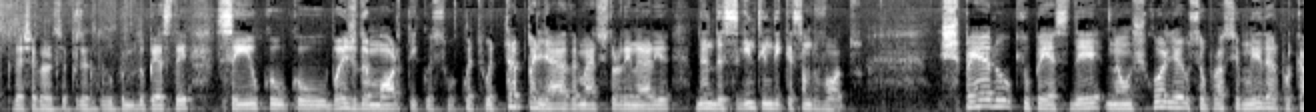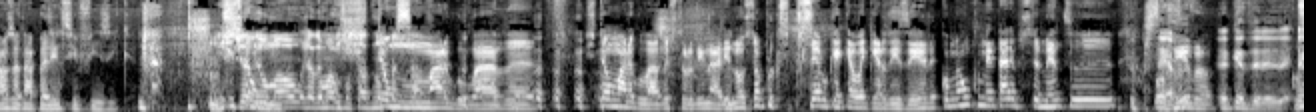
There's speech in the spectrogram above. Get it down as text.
que deixa agora de ser presidente do, do PSD, saiu com, com o beijo da morte e com a, sua, com a sua atrapalhada mais extraordinária, dando a seguinte indicação de voto. Espero que o PSD não escolha o seu próximo líder por causa da aparência física. Isso já deu mau- já deu mau resultado no isto é passado. uma argolada, isto é uma argolada extraordinária. Não só porque se percebe o que é que ela quer dizer, como é um comentário absolutamente eh, Percebe? horrível. Eh, Quer dizer, Como,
